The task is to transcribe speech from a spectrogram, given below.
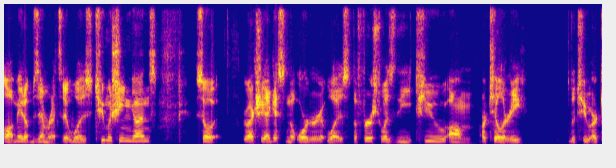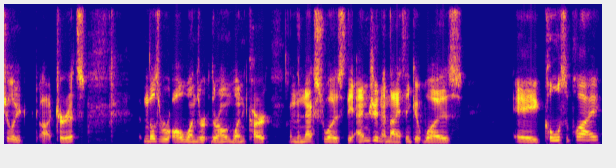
uh, made up Zimmerets. It was two machine guns. So actually, I guess in the order it was the first was the two um, artillery, the two artillery uh, turrets. And those were all one their, their own one cart. And the next was the engine, and then I think it was a coal supply,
